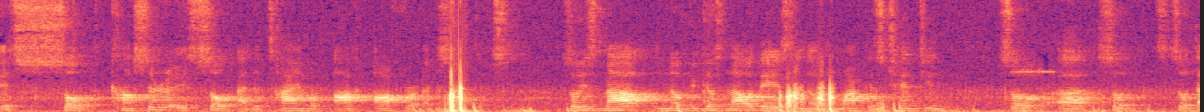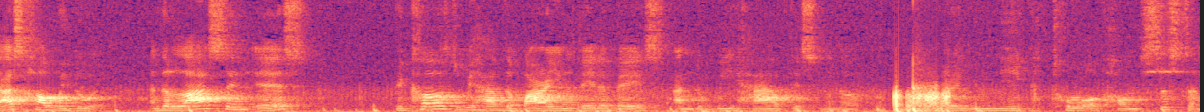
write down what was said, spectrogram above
is sold. Consider it sold at the time of offer acceptance. So it's not, you know, because nowadays, you know, the market is changing. So, uh, so, so that's how we do it. And the last thing is, because we have the buyer in the database and we have this, you know, very unique tour of home system,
